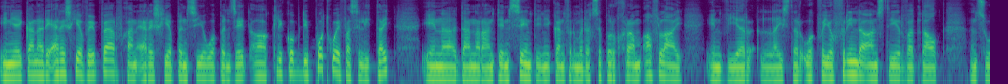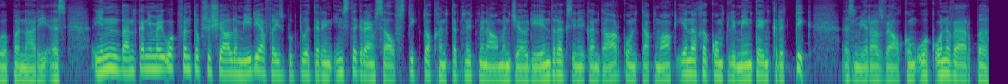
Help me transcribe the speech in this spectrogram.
en jy kan na die RSG webwerf gaan rsg.co.za klik op die potgooi fasiliteit en uh, dan Rand en Sent en jy kan vanmiddag se program aflaai en weer luister ook vir jou vriende aanstuur wat dalk in so 'n panarie is. En dan kan jy my ook vind op sosiale media, Facebook, Twitter en Instagram selfs. TikTok gaan tik net my naam en Jody Hendriks en jy kan daar kontak maak. Enige komplimente en kritiek is meer as welkom ook onderwerpe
